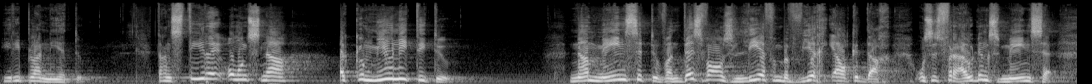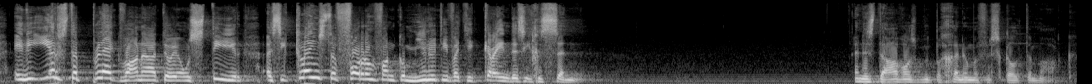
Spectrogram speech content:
hierdie planeet toe. Dan stuur hy ons na 'n community toe. Na mense toe, want dis waar ons leef en beweeg elke dag. Ons is verhoudingsmense. En die eerste plek waarna hy ons stuur, is die kleinste vorm van community wat jy kry, en dis die gesin. En is daar waar ons moet begin om 'n verskil te maak.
